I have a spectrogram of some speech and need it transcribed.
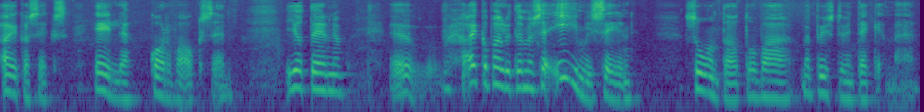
aikaiseksi heille korvauksen. Joten aika paljon tämmöisiä ihmisiin suuntautuvaa mä pystyin tekemään.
